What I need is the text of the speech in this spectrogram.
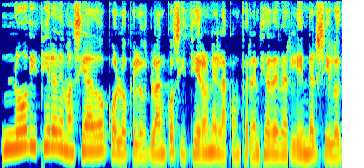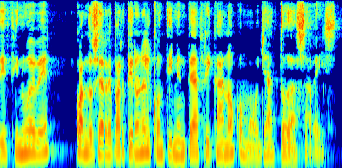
no difiere demasiado con lo que los blancos hicieron en la conferencia de Berlín del siglo XIX, cuando se repartieron el continente africano, como ya todas sabéis.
